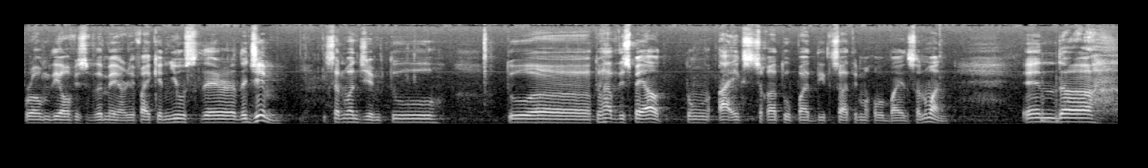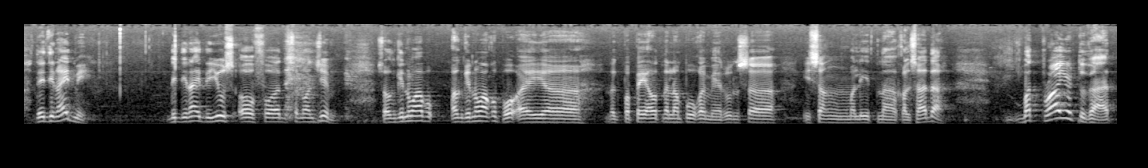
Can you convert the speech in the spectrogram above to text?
from the office of the mayor, if I can use their, the gym, San Juan gym, to, to, uh, to have this payout, itong AX tsaka tupad dito sa ating mga kababayan San Juan. And, uh, they denied me. They denied the use of uh, the San Juan gym. So ang ginawa ang ginawa ko po ay uh, nagpa-payout na lang po kami ron sa isang maliit na kalsada. But prior to that,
